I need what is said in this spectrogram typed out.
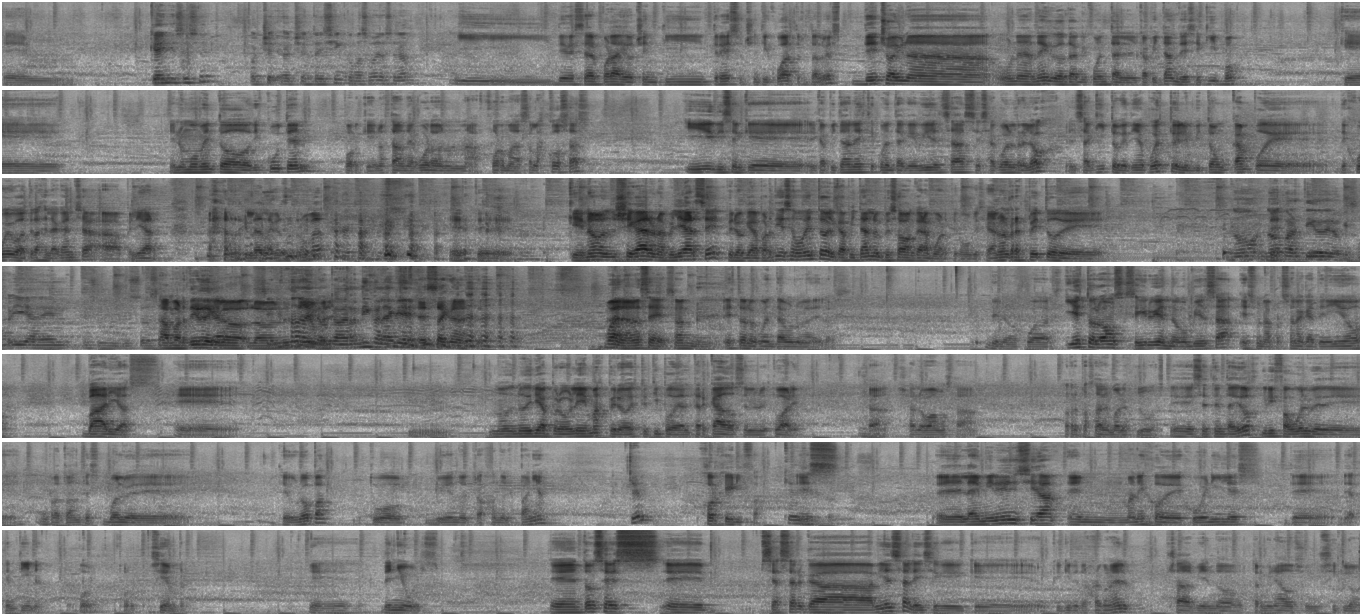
Em, ¿Qué año es ese? Oche- 85 más o menos será. Y debe ser por ahí, 83, 84 tal vez. De hecho hay una, una anécdota que cuenta el capitán de ese equipo, que en un momento discuten porque no estaban de acuerdo en una forma de hacer las cosas. Y dicen que el capitán este cuenta que Bielsa se sacó el reloj, el saquito que tenía puesto y lo invitó a un campo de, de juego atrás de la cancha a pelear, a arreglar la cosa trompada. Este, que no llegaron a pelearse, pero que a partir de ese momento el capitán lo empezó a bancar a muerte, como que se ganó el respeto de... No, no De- a partir de lo que sabía él. De su, de su A partir de que lo- lo- sino lo de lo cavernícola que. Exactamente. Bueno, no sé, son, esto lo cuenta uno de los, de los jugadores. Y esto lo vamos a seguir viendo con Bielsa. Es una persona que ha tenido varias... eh, no, no diría problemas, pero este tipo de altercados en el vestuario. Ya, ya lo vamos a, a repasar en varios clubes. Eh, 72, Grifa vuelve de... un rato antes, vuelve de, de Europa. Estuvo viviendo y trabajando en España. ¿Quién? Jorge Grifa. ¿Quién es es eh, la eminencia en manejo de juveniles de, Argentina, por, siempre. Eh, de Newells. Eh, entonces eh, se acerca a Bielsa, le dice que, quiere trabajar con él, ya habiendo terminado su ciclo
